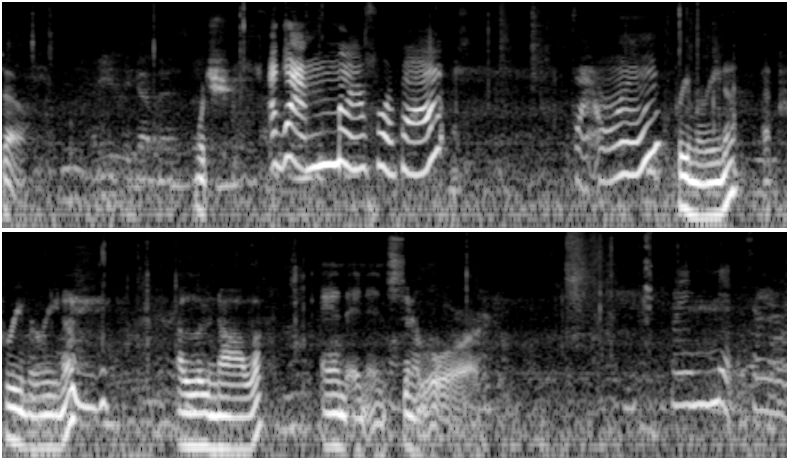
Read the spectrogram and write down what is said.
So, which I got my four packs. That one. Primarina, a Primarina, a Lunala, and an Incineroar. I mix them up.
